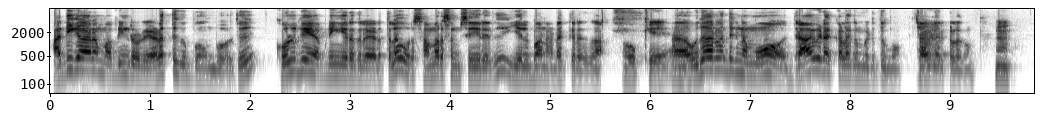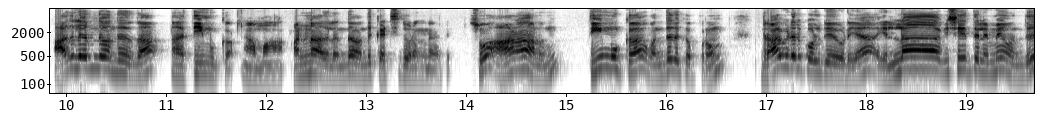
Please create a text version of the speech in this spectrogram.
அதிகாரம் அப்படின்ற ஒரு இடத்துக்கு போகும்போது கொள்கை அப்படிங்கறதுல இடத்துல ஒரு சமரசம் செய்யறது இயல்பா நடக்கிறது தான். ஓகே. உதாரணத்துக்கு நம்ம திராவிட கழகம் எடுத்துக்குவோம். திராவிடர் கழகம். அதுல இருந்து வந்ததுதான் திமுக. ஆமா. அண்ணா அதுல இருந்தா வந்து கட்சி தொடங்கினாரு. சோ ஆனாலும் திமுக வந்ததுக்கு அப்புறம் திராவிடர் கொள்கையுடைய எல்லா விஷயத்திலுமே வந்து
